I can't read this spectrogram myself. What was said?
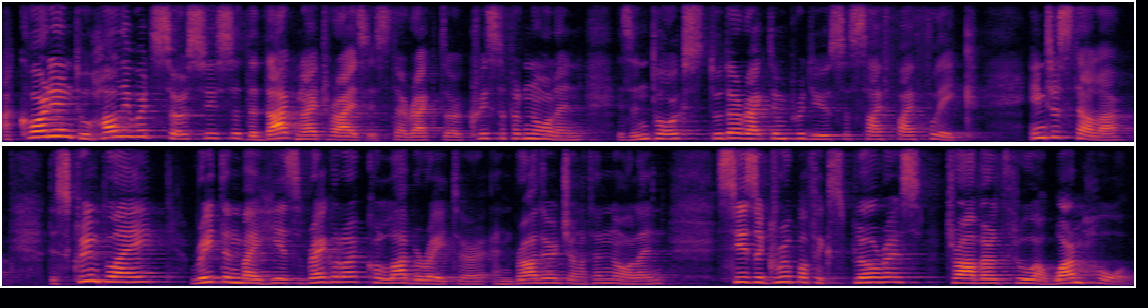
According to Hollywood sources, The Dark Knight Rises director Christopher Nolan is in talks to direct and produce a sci-fi flick, Interstellar. The screenplay, written by his regular collaborator and brother Jonathan Nolan, sees a group of explorers travel through a wormhole.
